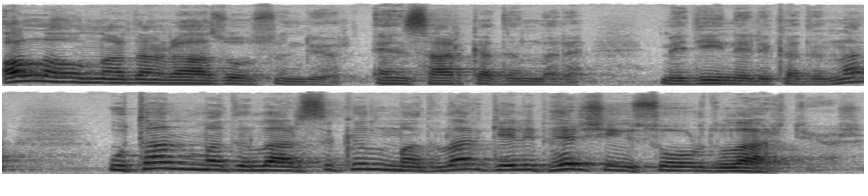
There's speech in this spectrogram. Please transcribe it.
Allah onlardan razı olsun diyor. Ensar kadınları, Medineli kadınlar. Utanmadılar, sıkılmadılar, gelip her şeyi sordular diyor.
